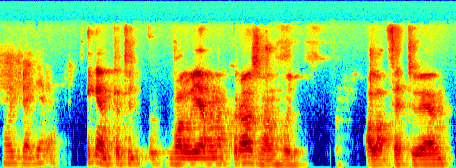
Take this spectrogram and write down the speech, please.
hogy begyerek. Igen, tehát hogy valójában akkor az van, hogy alapvetően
